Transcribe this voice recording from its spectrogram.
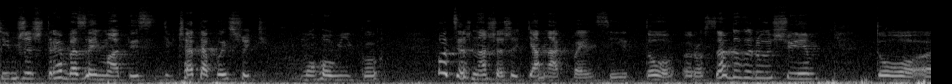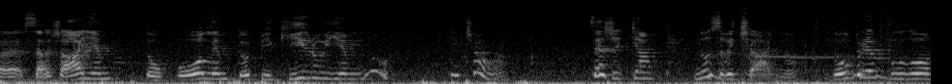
Чим же ж треба займатися? Дівчата пишуть мого віку. Оце ж наше життя на пенсії. То розсаду вирощуємо, то е, сажаємо, то полем, то пікіруємо. Ну, нічого. Це життя. Ну, звичайно, добре було,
